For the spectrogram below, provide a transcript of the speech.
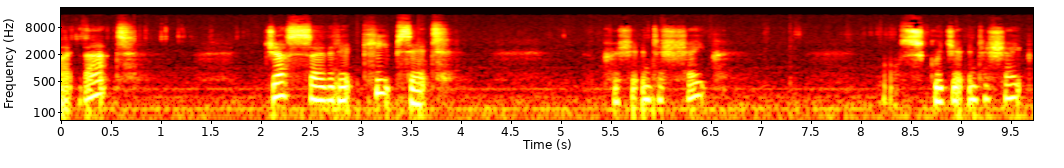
like that just so that it keeps it push it into shape or squidge it into shape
